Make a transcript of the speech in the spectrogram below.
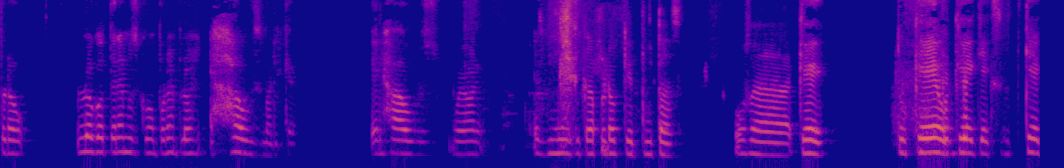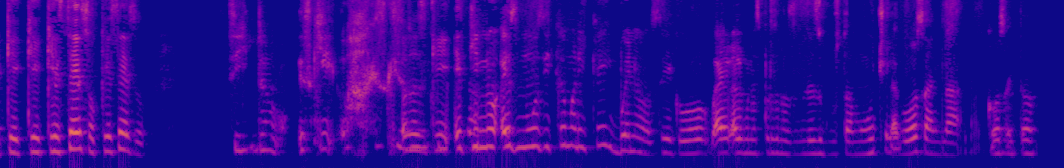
Pero luego tenemos como, por ejemplo, el house, marica. El house, weón, es música, pero qué putas. O sea, ¿qué? ¿Tú qué o qué? ¿Qué, qué, qué, qué, qué es eso? ¿Qué es eso? Sí, no, es que, ah, es que, O sea, es que, es que no, es música, marica, y bueno, sí, como a algunas personas les gusta mucho, la gozan, la, la cosa y todo.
